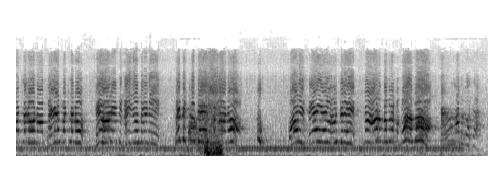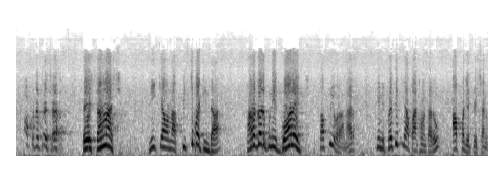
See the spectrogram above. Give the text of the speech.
పట్లను నా ప్రజల పట్లను సేవానికి కలిగి ఉందని ప్రతిజ్ఞ వారి వారి శ్రేయోభివృద్ధిని నా ఆనందములకు మూలము అప్పు చెప్పేశా ఏ సన్నాసి నీకేమన్నా పిచ్చి పట్టిందా? పరగడుపు నీ గోలేంటి? తప్పు ఎవరన్నారు దీన్ని ప్రతిజ్ఞా పాఠం అంటారు. అప్ప చెప్పేశాను.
